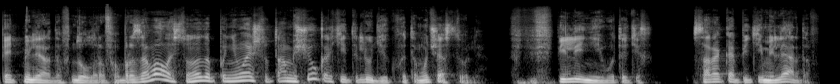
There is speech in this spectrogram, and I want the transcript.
5 миллиардов долларов образовалось, то надо понимать, что там еще какие-то люди в этом участвовали. В пилении вот этих 45 миллиардов.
